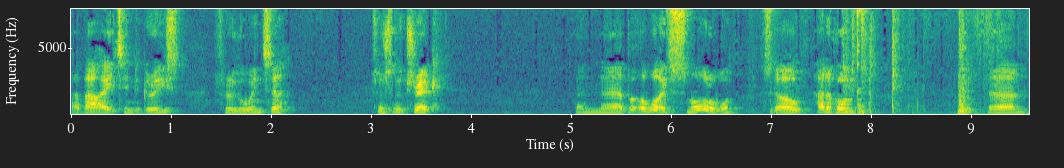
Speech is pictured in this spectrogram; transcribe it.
About 18 degrees through the winter. Just the trick. And uh, but I wanted a smaller one, so had a hunt um,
